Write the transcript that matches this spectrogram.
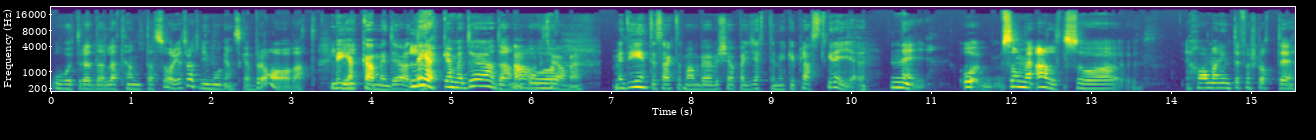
outredda latenta sorg, jag tror att vi mår ganska bra av att Leka med döden. leka med döden. Ja, det och, tror jag med. Men det är inte sagt att man behöver köpa jättemycket plastgrejer. Nej. Och som med allt så har man inte förstått det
